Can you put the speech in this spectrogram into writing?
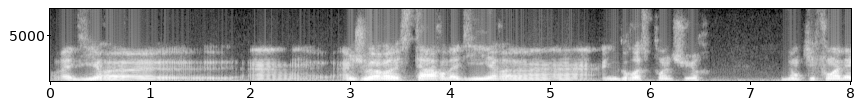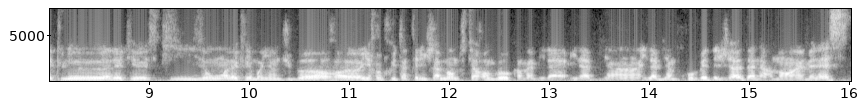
on va dire, euh, un, joueur star, on va dire, un, une grosse pointure. Donc ils font avec, le, avec ce qu'ils ont, avec les moyens du bord. ils recrutent intelligemment parce qu'Arango, quand même, il a, il, a bien, il a bien prouvé déjà dernièrement en MLS.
